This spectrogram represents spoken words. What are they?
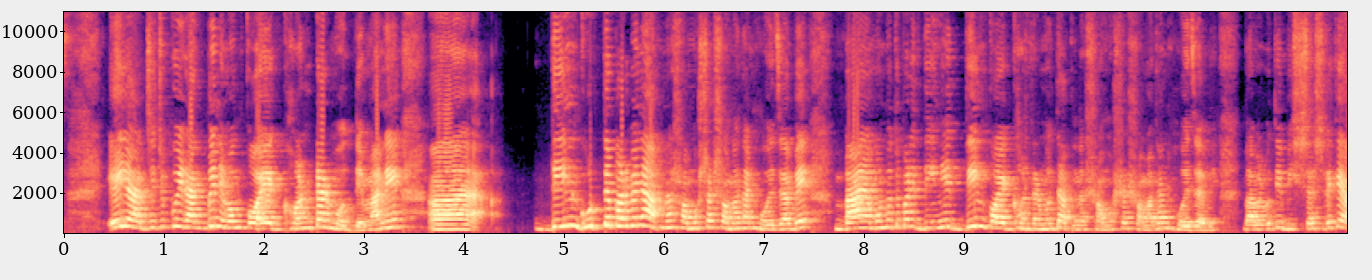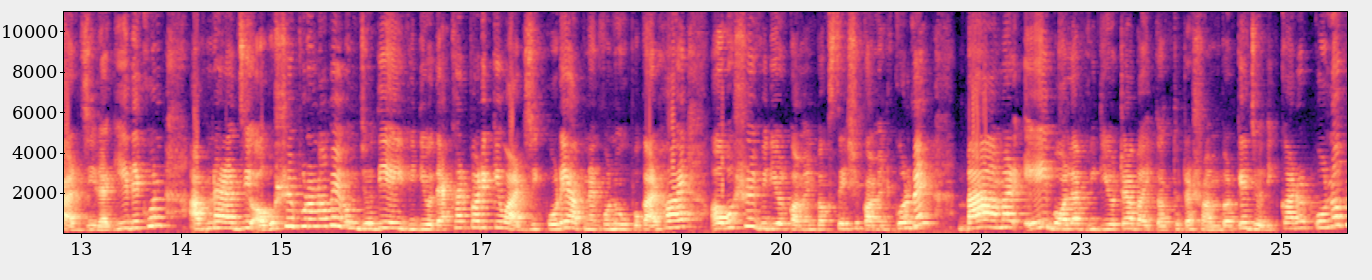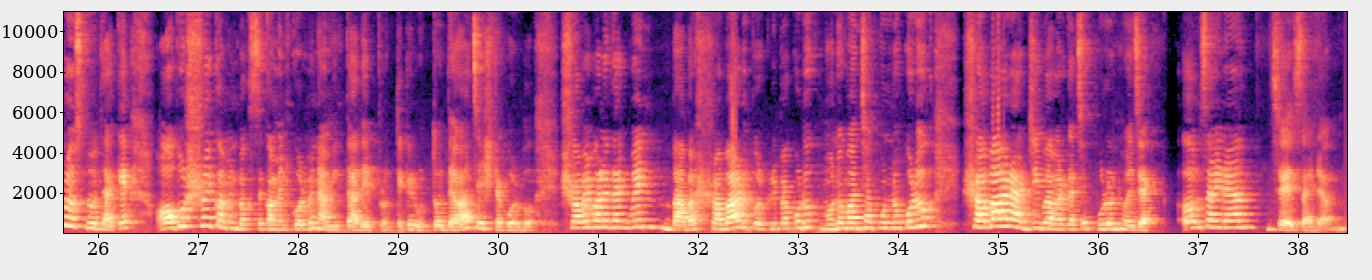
এই আর্যটুকুই যেটুকুই রাখবেন এবং কয়েক ঘণ্টার মধ্যে মানে দিন ঘুরতে পারবে না, আপনার সমস্যার সমাধান হয়ে যাবে বা এমন হতে পারে দিনের দিন কয়েক ঘণ্টার মধ্যে আপনার সমস্যার সমাধান হয়ে যাবে। বাবার প্রতি বিশ্বাস রেখে আর্জি লাগিয়ে দেখুন, আপনার আর্জি অবশ্যই পূরণ হবে এবং যদি এই ভিডিও দেখার পরে কেউ আর্জি করে আপনার কোনো উপকার হয়, অবশ্যই ভিডিওর কমেন্ট বক্সে এসে কমেন্ট করবেন বা আমার এই বলা ভিডিওটা বা এই তথ্যটা সম্পর্কে যদি কারোর কোনো প্রশ্ন থাকে, অবশ্যই কমেন্ট বক্সে কমেন্ট করবেন, আমি তাদের প্রত্যেকের উত্তর দেওয়ার চেষ্টা করব। সবাই ভালো থাকবেন, বাবা সবার উপর কৃপা করুক মনোবাঞ্ছা পূর্ণ করুক সবার আর্জি বাবার কাছে পূরণ হয়ে যাক। ওম সাইরাম জয় সাইরাম।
